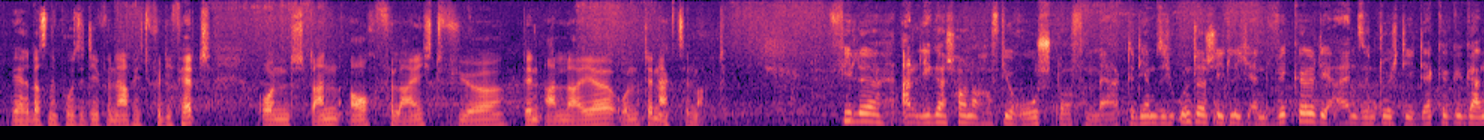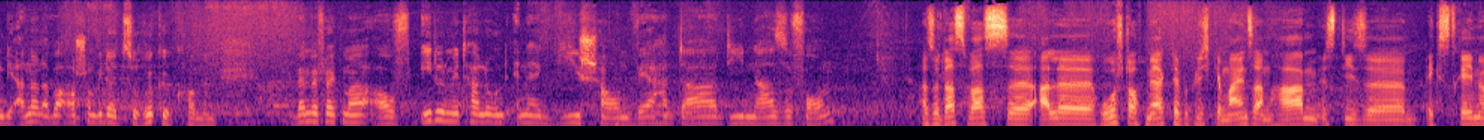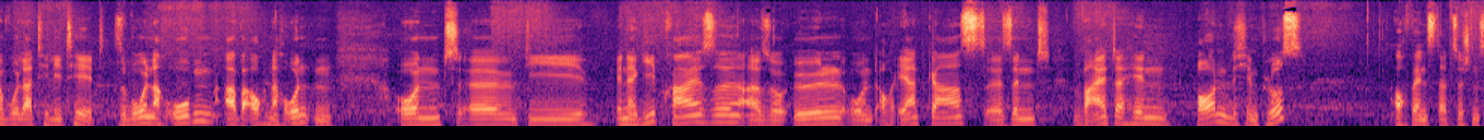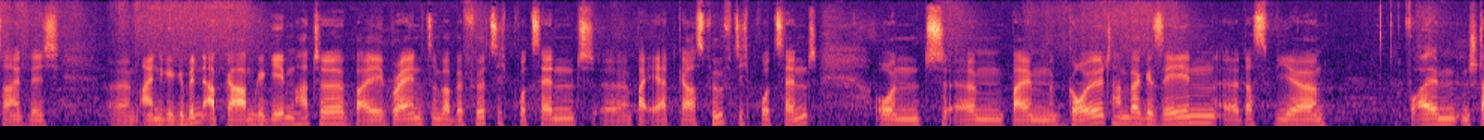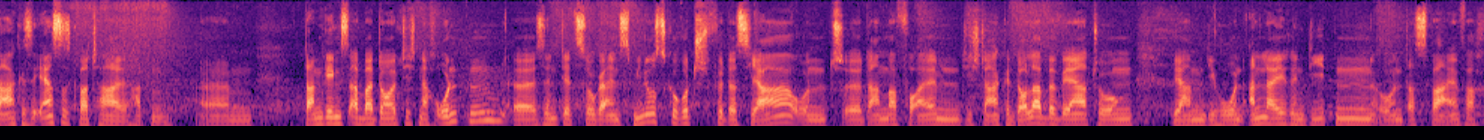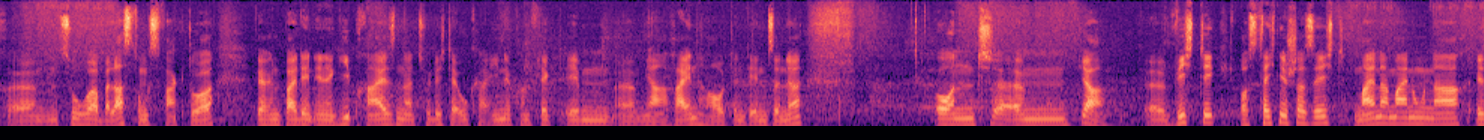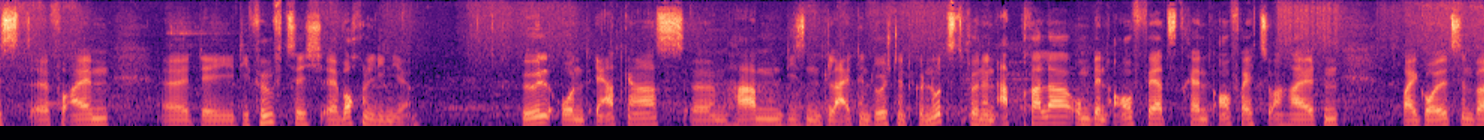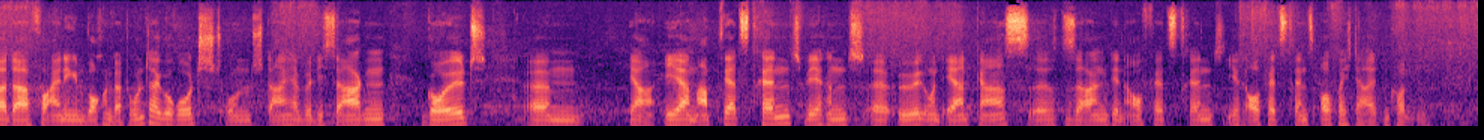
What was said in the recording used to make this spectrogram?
wäre das eine positive Nachricht für die FED und dann auch vielleicht für den Anleihe- und den Aktienmarkt. Viele Anleger schauen auch auf die Rohstoffmärkte. Die haben sich unterschiedlich entwickelt. Die einen sind durch die Decke gegangen, die anderen aber auch schon wieder zurückgekommen. Wenn wir vielleicht mal auf Edelmetalle und Energie schauen, wer hat da die Nase vorn? Also das, was äh, alle Rohstoffmärkte wirklich gemeinsam haben, ist diese extreme Volatilität. Sowohl nach oben, aber auch nach unten. Und äh, die Energiepreise, also Öl und auch Erdgas, äh, sind weiterhin ordentlich im Plus auch wenn es da zwischenzeitlich ähm, einige Gewinnabgaben gegeben hatte. Bei Brand sind wir bei 40 Prozent, äh, bei Erdgas 50 Prozent. Und ähm, beim Gold haben wir gesehen, äh, dass wir vor allem ein starkes erstes Quartal hatten. Ähm, dann ging es aber deutlich nach unten, äh, sind jetzt sogar ins Minus gerutscht für das Jahr und äh, da haben wir vor allem die starke Dollarbewertung, wir haben die hohen Anleiherenditen und das war einfach ähm, ein zu hoher Belastungsfaktor, während bei den Energiepreisen natürlich der Ukraine-Konflikt eben ähm, ja, reinhaut in dem Sinne. Und ähm, ja, äh, wichtig aus technischer Sicht, meiner Meinung nach, ist äh, vor allem äh, die, die 50-Wochen-Linie. Öl und Erdgas ähm, haben diesen gleitenden Durchschnitt genutzt für einen Abpraller, um den Aufwärtstrend aufrechtzuerhalten. Bei Gold sind wir da vor einigen Wochen darunter gerutscht und daher würde ich sagen, Gold ähm, ja, eher im Abwärtstrend, während äh, Öl und Erdgas äh, sozusagen den Aufwärtstrend, ihre Aufwärtstrends aufrechterhalten konnten.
